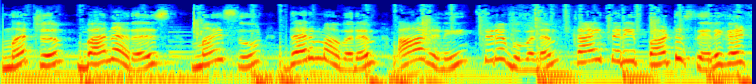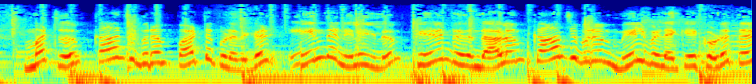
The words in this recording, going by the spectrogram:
மற்றும் பனாரஸ் மைசூர் தர்மாவரம் ஆரணி திருபுவனம் கைத்தறி பட்டு சேலைகள் மற்றும் காஞ்சிபுரம் பட்டு புடவைகள் எந்த நிலையிலும் கிழிந்திருந்தாலும் காஞ்சிபுரம் மேல் விலைக்கே கொடுத்து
